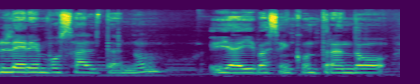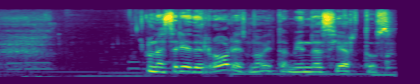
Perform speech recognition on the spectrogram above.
leer en voz alta, ¿no? Y ahí vas encontrando una serie de errores, ¿no? Y también de aciertos.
